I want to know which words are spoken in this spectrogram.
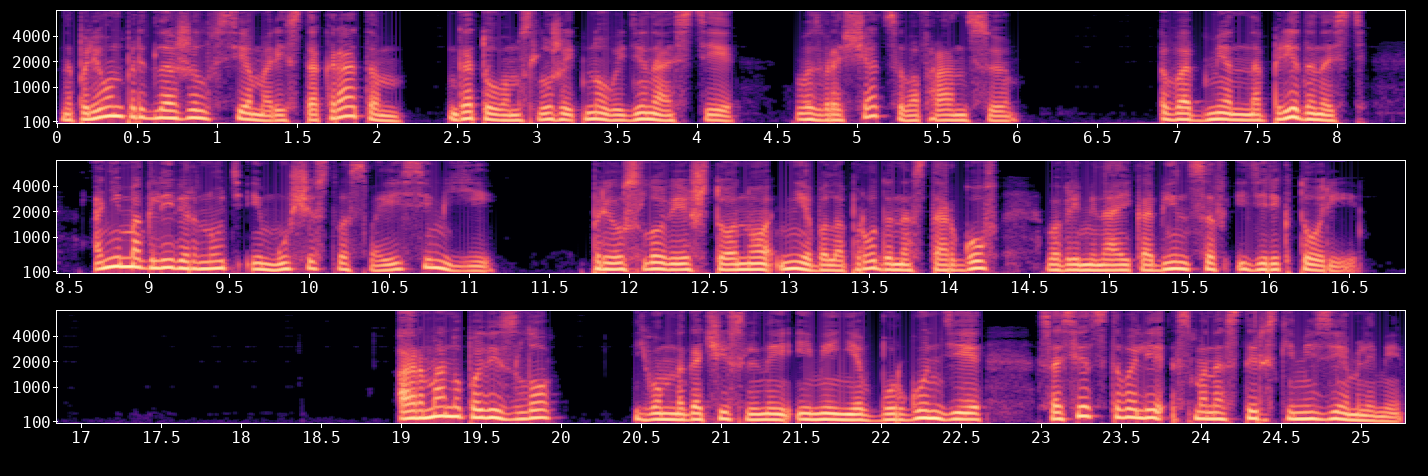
Наполеон предложил всем аристократам, готовым служить новой династии, возвращаться во Францию. В обмен на преданность они могли вернуть имущество своей семьи, при условии, что оно не было продано с торгов во времена якобинцев и директории. Арману повезло. Его многочисленные имения в Бургундии соседствовали с монастырскими землями.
